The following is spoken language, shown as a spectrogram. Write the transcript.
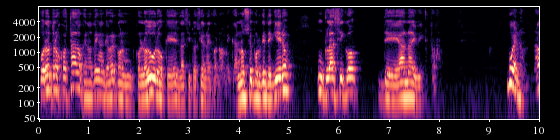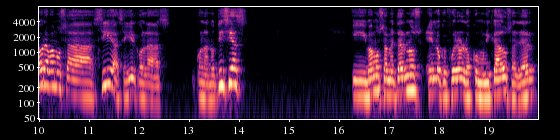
por otros costados que no tengan que ver con, con, lo duro que es la situación económica. No sé por qué te quiero, un clásico de Ana y Víctor. Bueno, ahora vamos a, a seguir con las, con las noticias y vamos a meternos en lo que fueron los comunicados ayer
